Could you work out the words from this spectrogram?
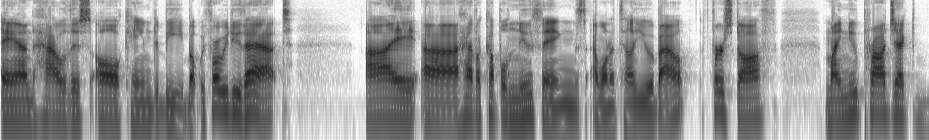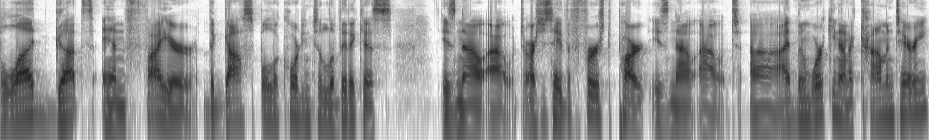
and how this all came to be. But before we do that, I uh, have a couple new things I want to tell you about. First off, my new project, Blood, Guts, and Fire The Gospel According to Leviticus, is now out. Or I should say, the first part is now out. Uh, I've been working on a commentary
